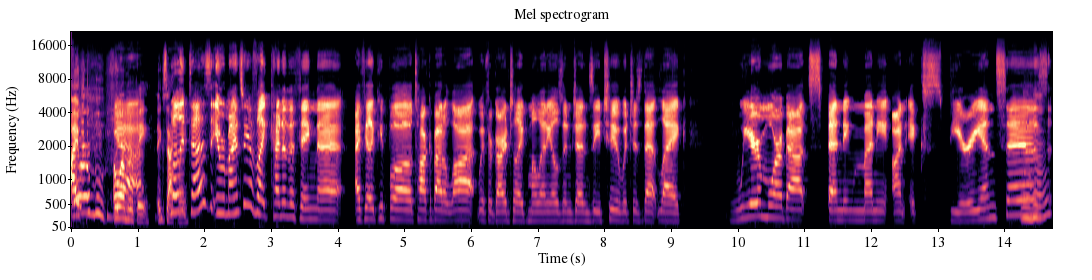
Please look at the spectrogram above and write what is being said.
I- or a movie. or a movie. Exactly. Well, it does. It reminds me of like kind of the thing that I feel like people talk about a lot with regard to like millennials and Gen Z too, which is that like we're more about spending money on experiences Mhm,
